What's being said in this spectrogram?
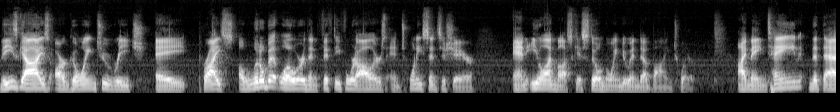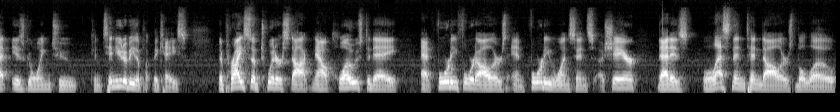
these guys are going to reach a price a little bit lower than $54.20 a share and Elon Musk is still going to end up buying Twitter. I maintain that that is going to continue to be the, the case. The price of Twitter stock now closed today at $44.41 a share. That is less than $10 below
